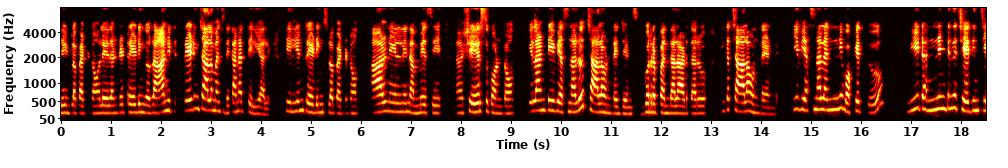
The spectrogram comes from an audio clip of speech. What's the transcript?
దీంట్లో పెట్టడం లేదంటే ట్రేడింగ్ రాని ట్రేడింగ్ చాలా మంచిది కానీ అది తెలియాలి. తెలియని ట్రేడింగ్స్లో పెట్టడం వాళ్ళని నీళ్ళని నమ్మేసి షేర్స్ కొనటం ఇలాంటి వ్యసనాలు చాలా ఉంటాయి జెంట్స్ గుర్ర పందాలు ఆడతారు ఇంకా చాలా ఉంటాయండి. ఈ వ్యసనాలన్నీ ఒకెత్తు వీటన్నింటిని ఛేదించి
